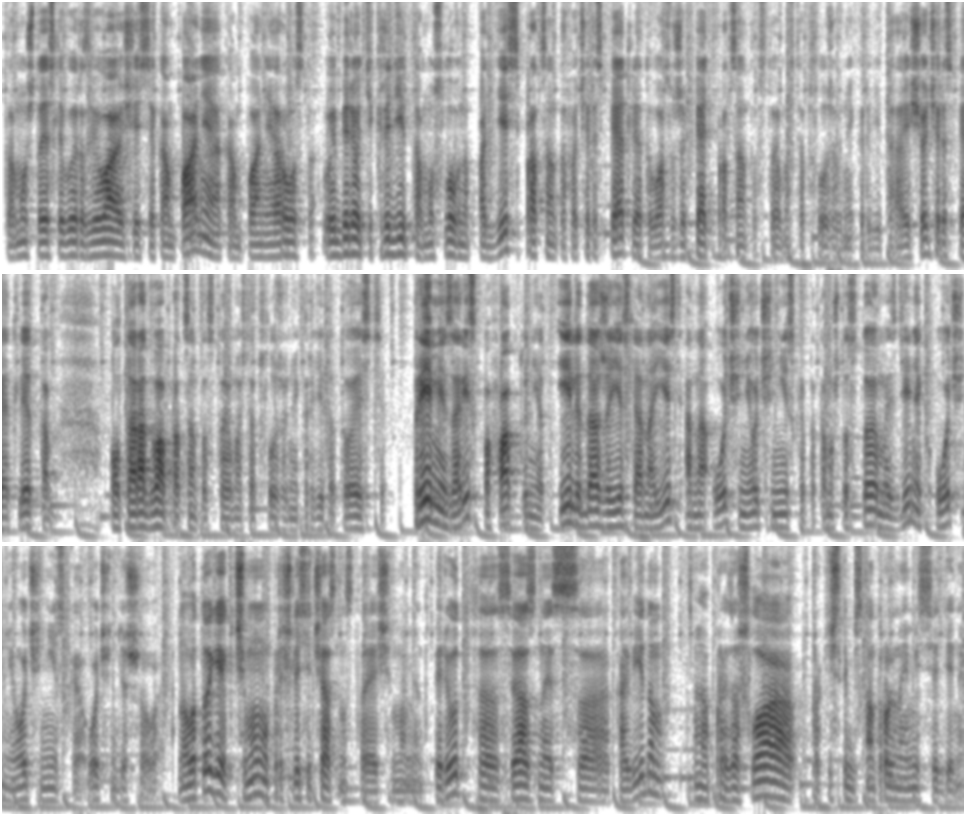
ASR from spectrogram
Потому что если вы развивающаяся компания, компания роста, вы берете кредит там условно под 10%, а через 5 лет у вас уже 5% стоимость обслуживания кредита. А еще через 5 лет там 1,5-2% стоимость обслуживания кредита. То есть премии за риск по факту нет. Или даже если она есть, она очень и очень низкая, потому что стоимость денег очень и очень низкая, очень дешевая. Но в итоге к чему мы пришли сейчас в настоящий момент? Период, э, связанный с э, ковидом, э, произошла практически бесконтрольная эмиссия денег.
